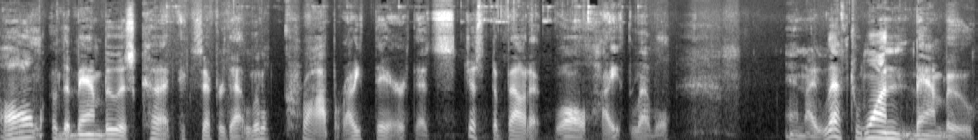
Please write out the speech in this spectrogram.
All of the bamboo is cut except for that little crop right there that's just about at wall height level. And I left one bamboo.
